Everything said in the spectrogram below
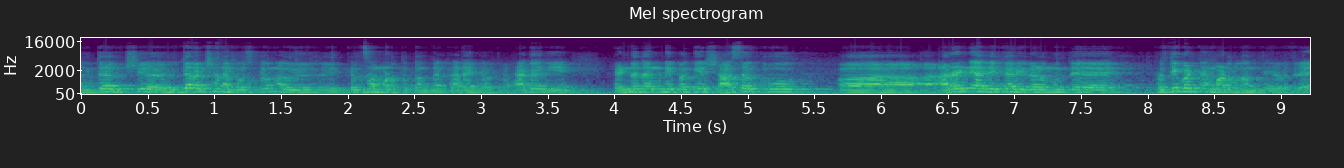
ಹಿತರಕ್ಷ ಹಿತರಕ್ಷಣೆಗೋಸ್ಕರ ನಾವು ಕೆಲಸ ಮಾಡ್ತಕ್ಕಂಥ ಕಾರ್ಯಕರ್ತರು. ಹಾಗಾಗಿ ಹೆಂಡದಂಡಿ ಬಗ್ಗೆ ಶಾಸಕರು ಅರಣ್ಯ ಅರಣ್ಯಾಧಿಕಾರಿಗಳ ಮುಂದೆ ಪ್ರತಿಭಟನೆ ಮಾಡಿದ್ರು ಅಂತ ಹೇಳಿದ್ರೆ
